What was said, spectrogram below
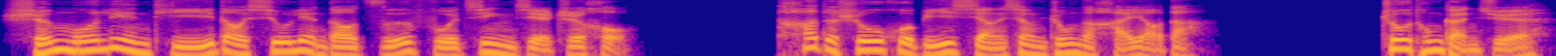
神魔炼体一道修炼到子府境界之后，他的收获比想象中的还要大。周通感觉，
